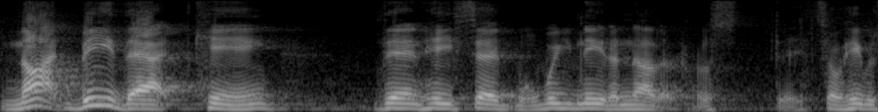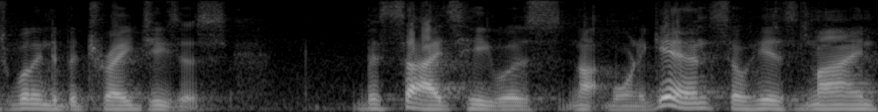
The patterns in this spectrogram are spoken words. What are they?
not be that king, then he said, Well, we need another. So he was willing to betray Jesus. Besides, he was not born again, so his mind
